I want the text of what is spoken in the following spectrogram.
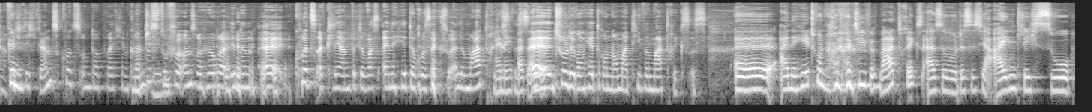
Darf Gen ich dich ganz kurz unterbrechen? Könntest Natürlich. du für unsere HörerInnen äh, kurz erklären, bitte, was eine heterosexuelle Matrix eine, ist? Eine, äh, Entschuldigung, heteronormative Matrix ist. Äh, eine heteronormative Matrix, also das ist ja eigentlich so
